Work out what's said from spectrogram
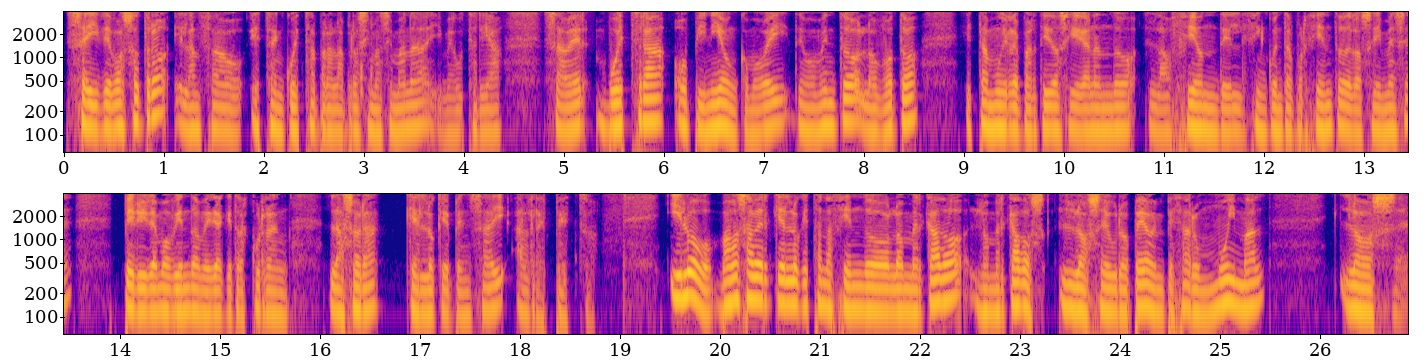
seis de vosotros. He lanzado esta encuesta para la próxima semana y me gustaría saber vuestra opinión. Como veis, de momento los votos están muy repartidos, sigue ganando la opción del 50% de los seis meses, pero iremos viendo a medida que transcurran las horas qué es lo que pensáis al respecto. Y luego vamos a ver qué es lo que están haciendo los mercados. Los mercados, los europeos empezaron muy mal. Los, eh,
